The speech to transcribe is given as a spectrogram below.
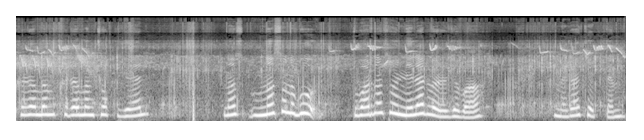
Kıralım kıralım çok güzel. Nasıl, bundan sonra bu duvardan sonra neler var acaba? Merak ettim.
